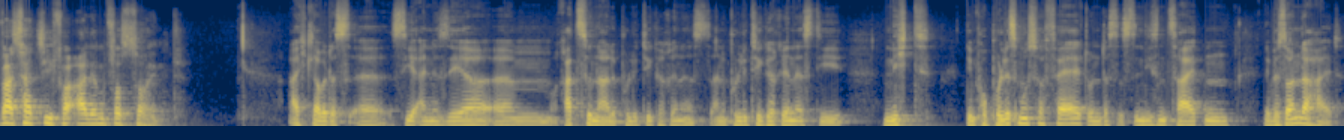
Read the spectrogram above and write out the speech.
Was hat sie vor allem versäumt? Ah, ich glaube, dass äh, sie eine sehr ähm, rationale Politikerin ist. Eine Politikerin ist, die nicht dem Populismus verfällt und das ist in diesen Zeiten eine Besonderheit.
